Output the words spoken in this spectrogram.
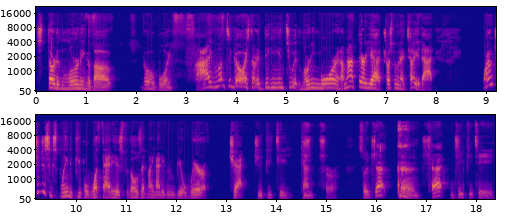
started learning about. Oh boy, five months ago, I started digging into it, learning more, and I'm not there yet. Trust me when I tell you that. Why don't you just explain to people what that is for those that might not even be aware of Chat GPT, Ken? Sure. So Chat Chat GPT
